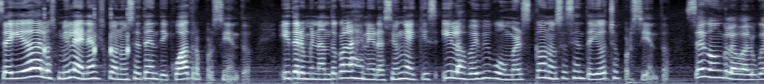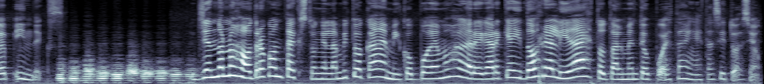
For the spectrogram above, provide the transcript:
seguido de los millennials con un 74%, y terminando con la generación X y los baby boomers con un 68%, según Global Web Index. Yéndonos a otro contexto en el ámbito académico, podemos agregar que hay dos realidades totalmente opuestas en esta situación.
